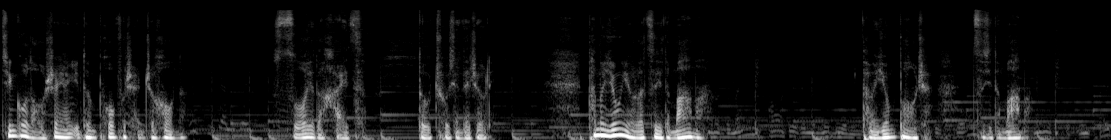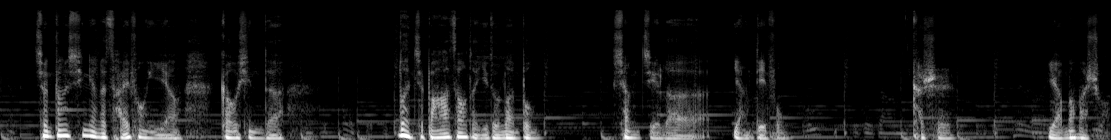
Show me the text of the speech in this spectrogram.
经过老山羊一顿剖腹产之后呢，所有的孩子都出现在这里，他们拥有了自己的妈妈，他们拥抱着自己的妈妈，像当新娘的裁缝一样，高兴的乱七八糟的一顿乱蹦，像极了羊癫疯。可是，羊妈妈说。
